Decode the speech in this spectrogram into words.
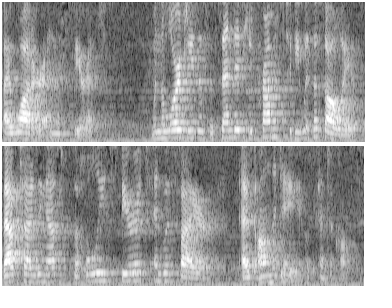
by water and the Spirit. When the Lord Jesus ascended, he promised to be with us always, baptizing us with the Holy Spirit and with fire, as on the day of Pentecost.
